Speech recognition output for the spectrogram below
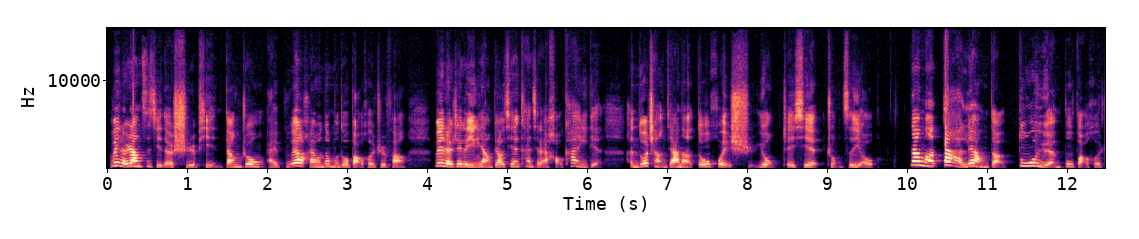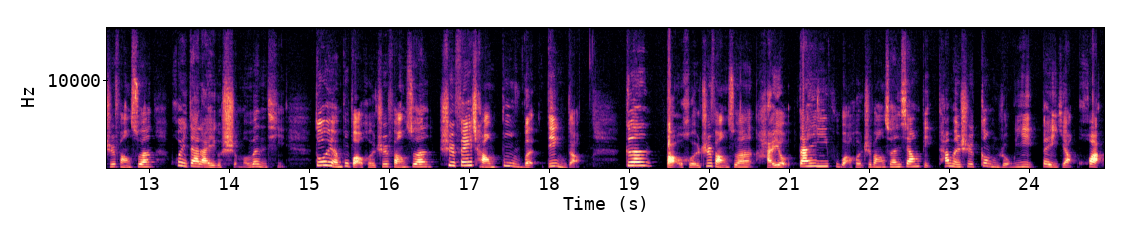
为了让自己的食品当中，哎，不要含有那么多饱和脂肪，为了这个营养标签看起来好看一点，很多厂家呢都会使用这些种子油。那么大量的多元不饱和脂肪酸会带来一个什么问题？多元不饱和脂肪酸是非常不稳定的。跟饱和脂肪酸还有单一不饱和脂肪酸相比，它们是更容易被氧化。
